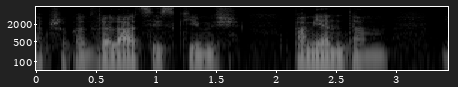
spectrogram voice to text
na przykład w relacji z kimś pamiętam y,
